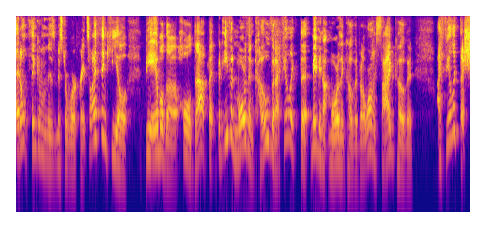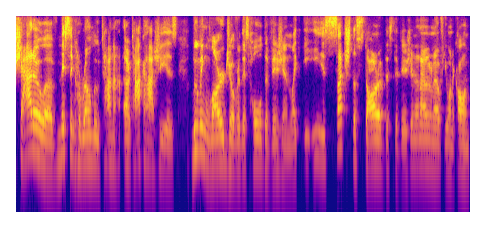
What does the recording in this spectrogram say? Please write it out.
I don't think of him as Mr. Work Rate. So I think he'll be able to hold up. But but even more than COVID, I feel like the maybe not more than COVID, but alongside COVID, I feel like the shadow of missing Hiromu Tana, Takahashi is looming large over this whole division. Like he is such the star of this division, and I don't know if you want to call him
